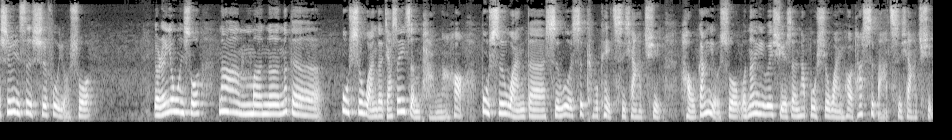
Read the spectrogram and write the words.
施运寺师傅有说，有人又问说，那么呢，那个布施完的，假设一整盘嘛，哈，布施完的食物是可不可以吃下去？好，我刚有说，我那一位学生他布施完以后，他是把它吃下去。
